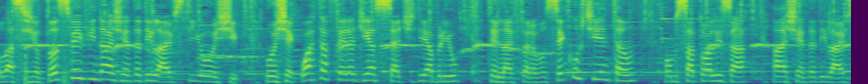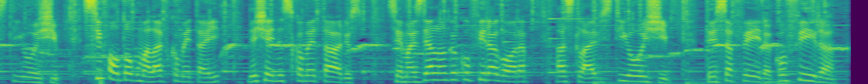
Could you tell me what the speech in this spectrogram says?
Olá, sejam todos bem-vindos à agenda de lives de hoje. Hoje é quarta-feira, dia 7 de abril. Tem live para você curtir, então vamos atualizar a agenda de lives de hoje. Se faltou alguma live, comenta aí, deixa aí nos comentários. Sem mais delongas, confira agora as lives de hoje. Terça-feira, confira.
